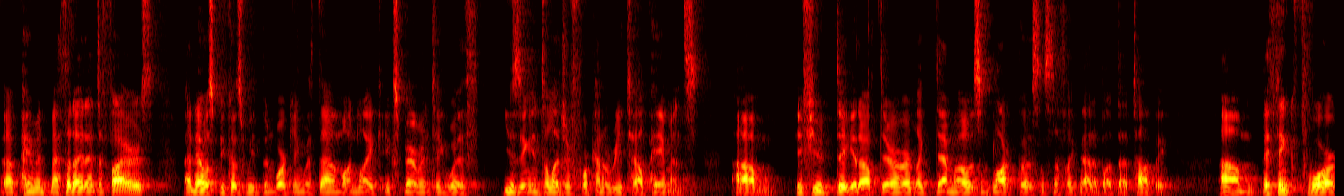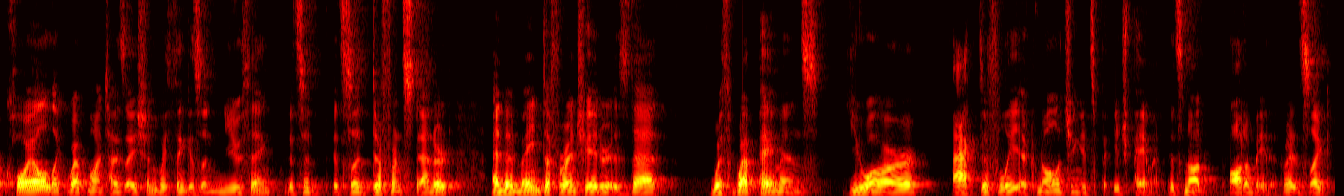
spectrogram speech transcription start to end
uh, payment method identifiers, and that was because we'd been working with them on like experimenting with using Interledger for kind of retail payments. Um, if you dig it up, there are like demos and blog posts and stuff like that about that topic. Um, I think for Coil, like web monetization, we think is a new thing. It's a it's a different standard, and the main differentiator is that with web payments, you are actively acknowledging each, each payment. It's not automated, right? It's like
